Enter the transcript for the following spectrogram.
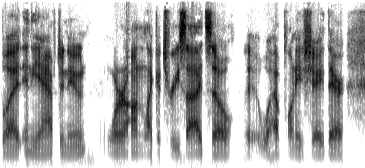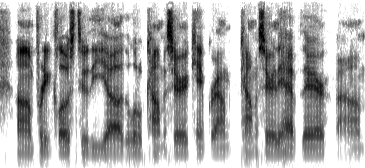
but in the afternoon, we're on like a tree side. So we'll have plenty of shade there um, pretty close to the uh, the little commissary campground commissary they have there. Um,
